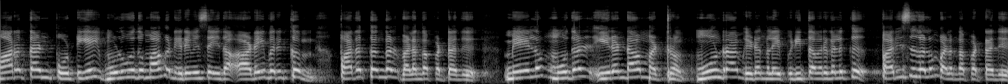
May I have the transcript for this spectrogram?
மாரத்தான் போட்டியை முழுவதுமாக நிறைவு செய்த அனைவருக்கும் பதக்கங்கள் வழங்கப்பட்டது. மேலும் முதல் இரண்டாம் மற்றும் மூன்றாம் இடங்களை பிடித்தவர்களுக்கு பரிசுகளும் வழங்கப்பட்டது.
